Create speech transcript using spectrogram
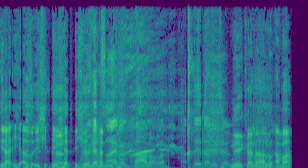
Ja, ich, also ich, ich hätte, ich du hätte hättest einen. einen in Planung, oder? Nee, dann ist ja. Nee, keine Ahnung. Aber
